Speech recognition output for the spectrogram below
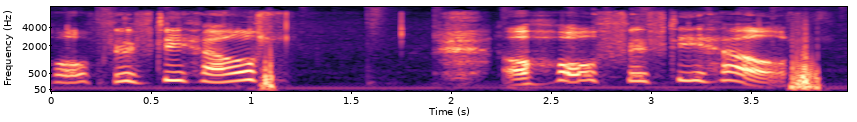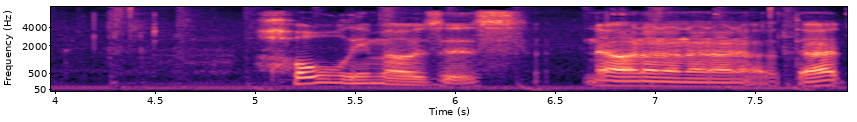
Whole 50 health? A whole 50 health? Holy Moses. No, no, no, no, no, no. That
